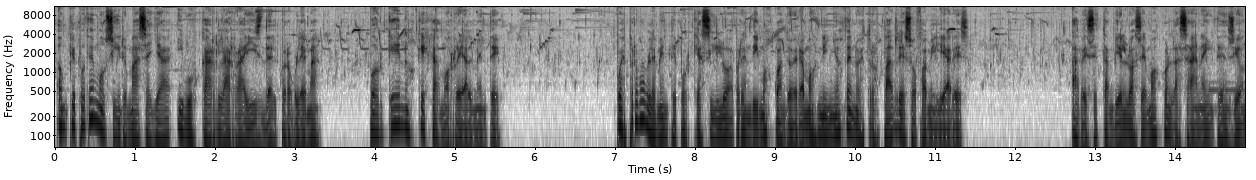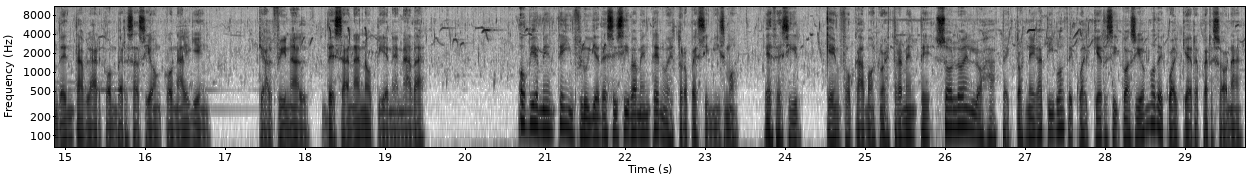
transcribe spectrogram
Aunque podemos ir más allá y buscar la raíz del problema, ¿por qué nos quejamos realmente? Pues probablemente porque así lo aprendimos cuando éramos niños de nuestros padres o familiares a veces también lo hacemos con la sana intención de entablar conversación con alguien, que al final de sana no tiene nada. Obviamente influye decisivamente nuestro pesimismo, es decir, que enfocamos nuestra mente solo en los aspectos negativos de cualquier situación o de cualquier persona.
